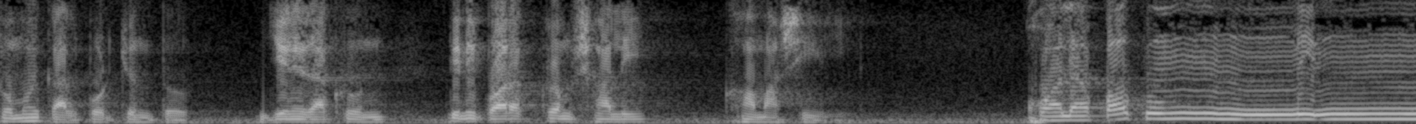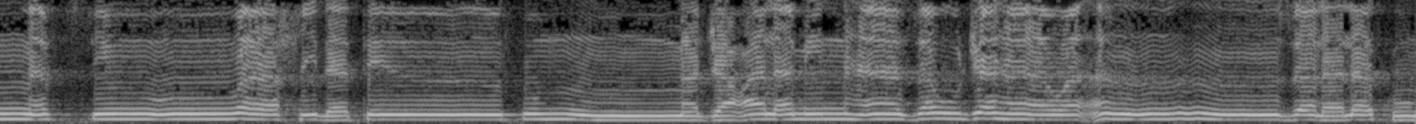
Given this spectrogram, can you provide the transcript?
সময়কাল পর্যন্ত। জেনে রাখুন, তিনি পরাক্রমশালী, ক্ষমাশীল। خلقكم من نفس واحدة ثم جعل منها زوجها وأنزل لكم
